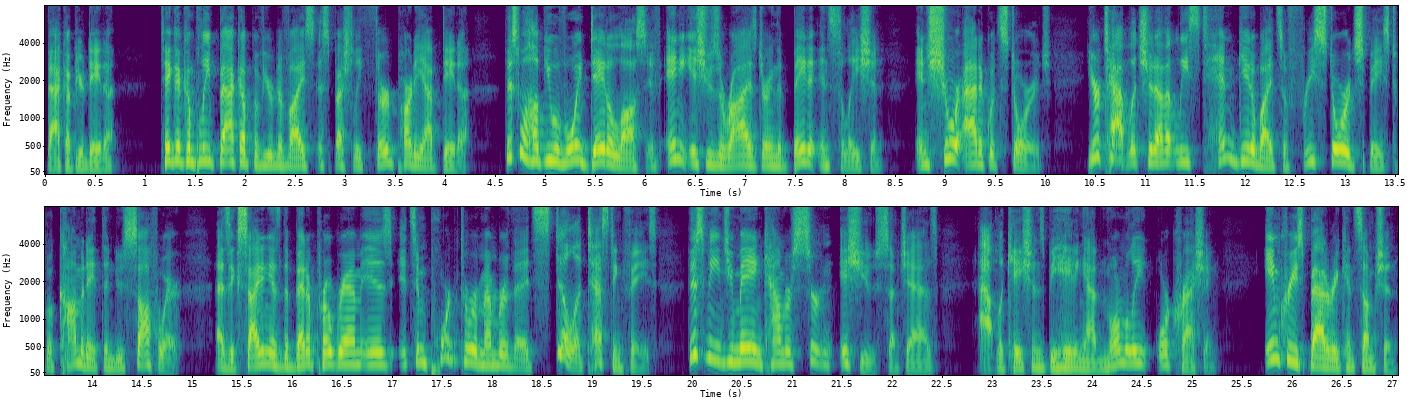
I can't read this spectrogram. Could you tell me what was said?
Back up your data. Take a complete backup of your device, especially third-party app data. This will help you avoid data loss if any issues arise during the beta installation. Ensure adequate storage. Your tablet should have at least 10 gigabytes of free storage space to accommodate the new software. As exciting as the beta program is, it's important to remember that it's still a testing phase. This means you may encounter certain issues, such as applications behaving abnormally or crashing, increased battery consumption,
